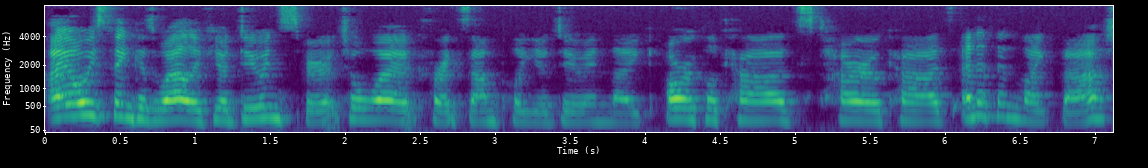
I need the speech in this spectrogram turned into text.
I always think as well, if you're doing spiritual work, for example, you're doing like oracle cards, tarot cards, anything like that,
